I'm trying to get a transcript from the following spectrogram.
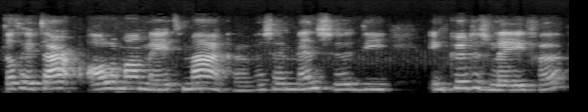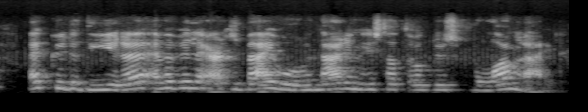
Dat heeft daar allemaal mee te maken. We zijn mensen die in kuddes leven, hè, kudde dieren. En we willen ergens bij horen. daarin is dat ook dus belangrijk.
